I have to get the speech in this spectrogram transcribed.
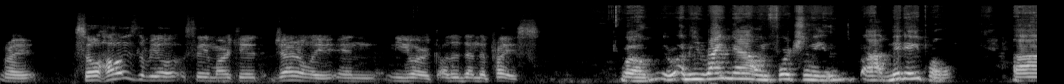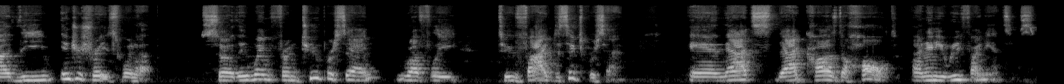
right. So, how is the real estate market generally in New York, other than the price? Well, I mean, right now, unfortunately, uh, mid-April, uh, the interest rates went up. So they went from two percent roughly to five to six percent, and that's that caused a halt on any refinances.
